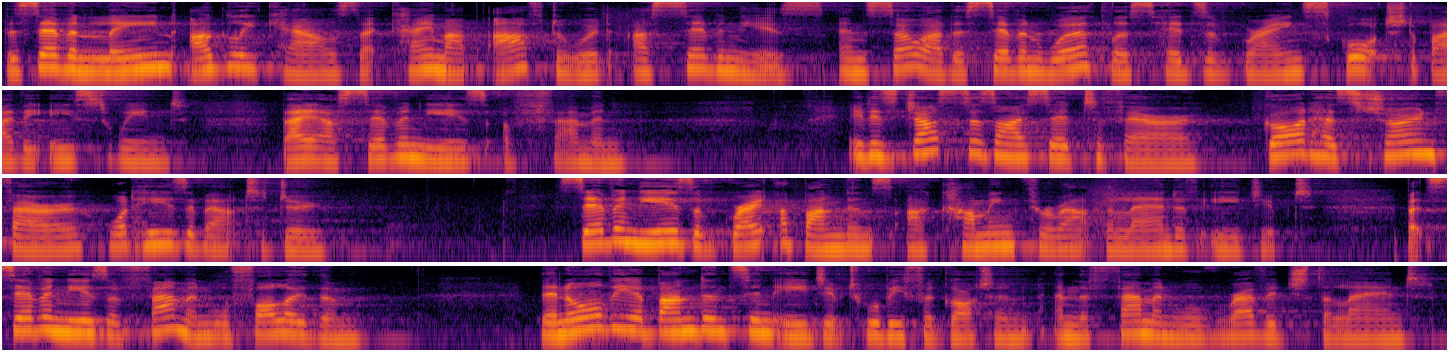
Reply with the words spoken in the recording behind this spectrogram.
The seven lean, ugly cows that came up afterward are seven years, and so are the seven worthless heads of grain scorched by the east wind. They are seven years of famine. It is just as I said to Pharaoh God has shown Pharaoh what he is about to do. Seven years of great abundance are coming throughout the land of Egypt, but seven years of famine will follow them. Then all the abundance in Egypt will be forgotten, and the famine will ravage the land.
